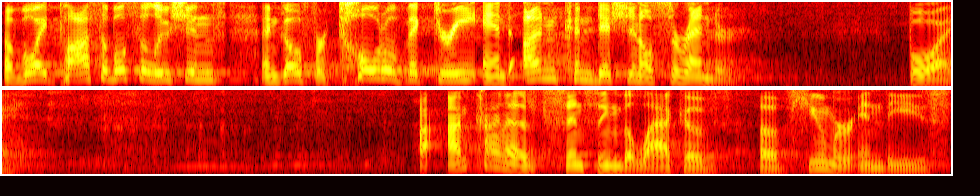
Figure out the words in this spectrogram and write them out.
Avoid possible solutions and go for total victory and unconditional surrender. Boy, I'm kind of sensing the lack of of humor in these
